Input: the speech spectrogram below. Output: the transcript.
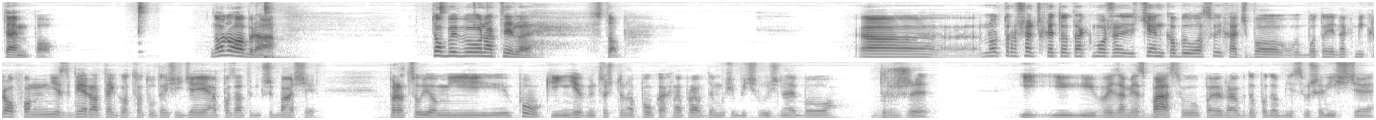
Tempo. No dobra. To by było na tyle. Stop. No troszeczkę to tak może cienko było słychać, bo, bo to jednak mikrofon nie zbiera tego, co tutaj się dzieje, a poza tym przy basie pracują mi półki. Nie wiem, coś tu na półkach naprawdę musi być luźne, bo drży. I, i, i wy zamiast basu prawdopodobnie słyszeliście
